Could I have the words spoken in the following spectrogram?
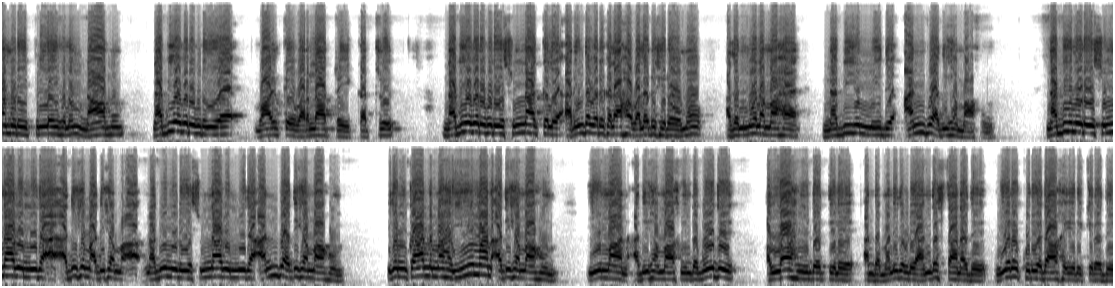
நம்முடைய பிள்ளைகளும் நாமும் நபியவர்களுடைய வாழ்க்கை வரலாற்றை கற்று நபியவர்களுடைய சுண்ணாக்களை அறிந்தவர்களாக வளருகிறோமோ அதன் மூலமாக நபியின் மீது அன்பு அதிகமாகும். நபியினுடைய சுண்ணாவின் மீது அதிகம் அதிகம் நபியினுடைய சுண்ணாவின் மீது அன்பு அதிகமாகும். இதன் காரணமாக ஈமான் அதிகமாகும். ஈமான் அதிகமாகின்ற போது அல்லாஹ்விடத்திலே அந்த மனிதனுடைய அந்தஸ்தானது உயரக்கூடியதாக இருக்கிறது.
